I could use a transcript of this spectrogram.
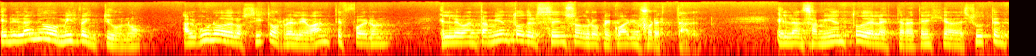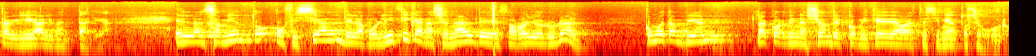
En el año 2021, algunos de los hitos relevantes fueron el levantamiento del Censo Agropecuario Forestal, el lanzamiento de la Estrategia de Sustentabilidad Alimentaria, el lanzamiento oficial de la Política Nacional de Desarrollo Rural, como también la coordinación del Comité de Abastecimiento Seguro.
